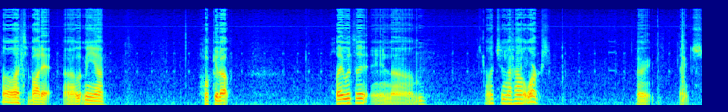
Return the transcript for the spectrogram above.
Well, that's about it. Uh, let me uh, hook it up, play with it, and um, I'll let you know how it works. Alright, thanks.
